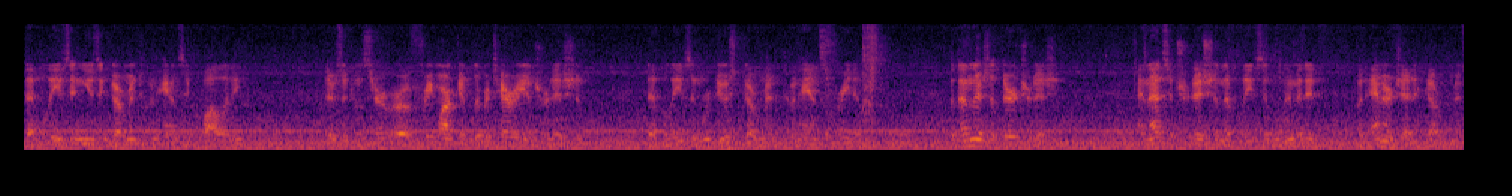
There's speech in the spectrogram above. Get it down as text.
that believes in using government to enhance equality. There's a, or a free market libertarian tradition that believes in reduced government to enhance freedom. But then there's a third tradition, and that's a tradition that believes in limited but energetic government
